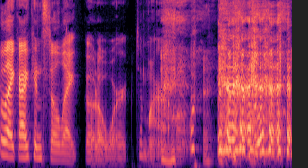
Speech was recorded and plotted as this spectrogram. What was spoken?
like I can still like go to work tomorrow. Yeah.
